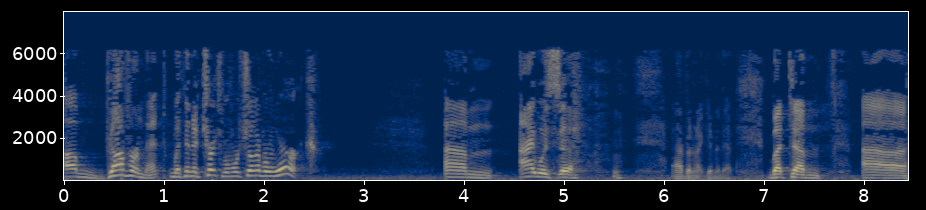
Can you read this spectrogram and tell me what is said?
of government within a church before she'll ever work. Um, I was, uh, I better not get into that. But, um, uh,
